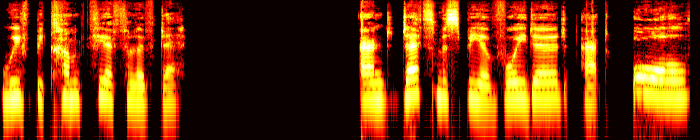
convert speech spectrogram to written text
we've become fearful of death. And death must be avoided at all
